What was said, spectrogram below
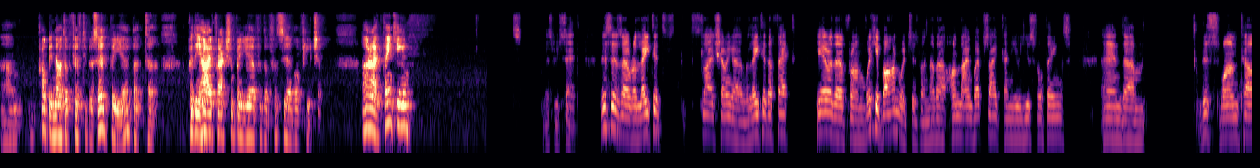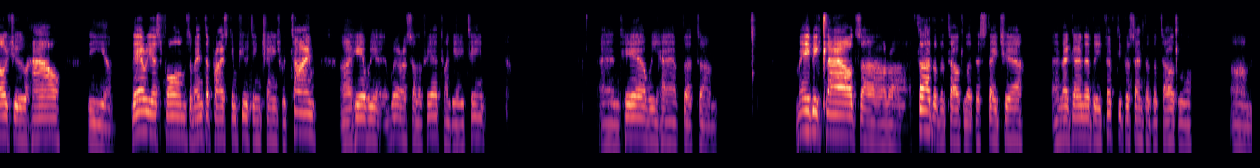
Um, probably not at 50% per year, but uh, pretty high fraction per year for the foreseeable future. All right, thank you as we said. This is a related slide showing a related effect. Here are the from Wikibon, which is another online website telling you useful things. And um, this one tells you how the uh, various forms of enterprise computing change with time. Uh, here we we're sort of here, 2018. And here we have that um, Maybe clouds are a third of the total at this stage here, and they're going to be 50% of the total um,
